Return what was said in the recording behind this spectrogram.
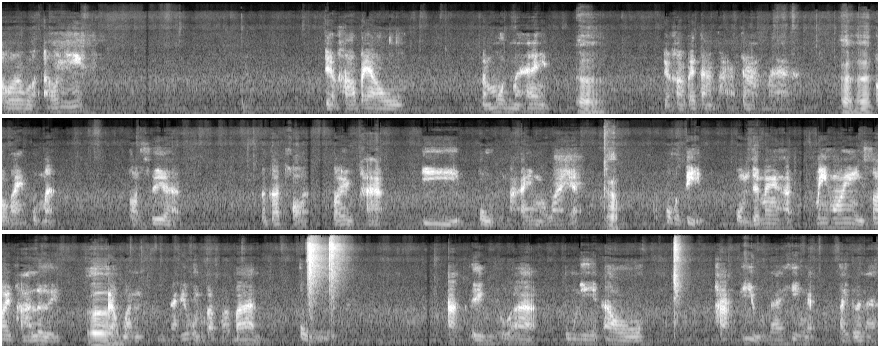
เอาเลยบอกเอางี้ เดี๋ยวเขาไปเอาน้ำมนต์มาให้ เออ เดี๋ยวเขาไปตามหาอาจารย์มาอ่าฮะ เขาให้ผมอะถอดเสื้อ แล้วก็ถอดสร้อยพระที่ปู่ให้มาไว้อะครับ ปกติ ผมจะไม่ครับไม่ห้อยสร้อยพระเลย เออ แต่วันนั้นที่ผมกลับมาบ้านปู่อักเองว่าพรุ่งนี้เอาพระที่อยู่หน้าหิ้งอะไปด้วยนะ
